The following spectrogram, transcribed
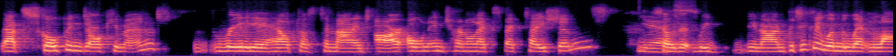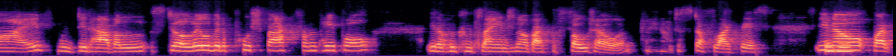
that scoping document really helped us to manage our own internal expectations yes. so that we you know and particularly when we went live we did have a still a little bit of pushback from people you know who complained you know about the photo and you know just stuff like this you Mhm. know but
